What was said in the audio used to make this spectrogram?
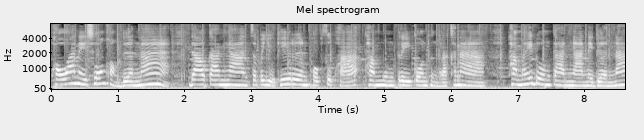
เพราะว่าในช่วงของเดือนหน้า ดาวการงานจะไปอยู่ที่เรือนภพสุภะทำมุมตรีโกณถึงลัคนา ทำให้ดวงการงานในเดือนหน้า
